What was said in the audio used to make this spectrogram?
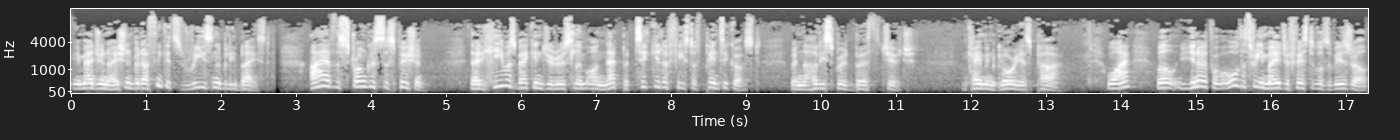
imagination, but I think it's reasonably based. I have the strongest suspicion that he was back in Jerusalem on that particular feast of Pentecost when the Holy Spirit birthed church and came in glorious power. Why? Well, you know, for all the three major festivals of Israel,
